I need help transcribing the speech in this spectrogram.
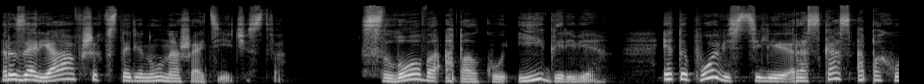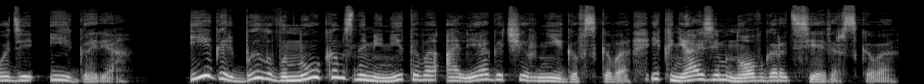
разорявших в старину наше Отечество. Слово о полку Игореве это повесть или рассказ о походе Игоря. Игорь был внуком знаменитого Олега Черниговского и князем Новгород-Северского.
